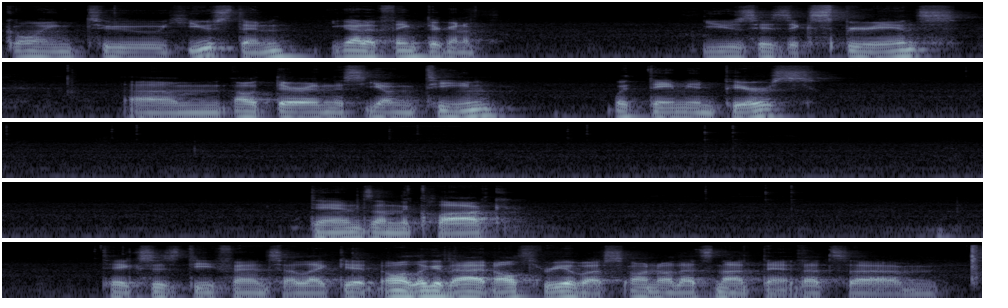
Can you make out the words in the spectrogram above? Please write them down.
Going to Houston, you got to think they're going to use his experience um, out there in this young team with Dameon Pierce. Dan's on the clock. Takes his defense. I like it. Oh, look at that. All three of us. Oh no, that's not Dan. That's um I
